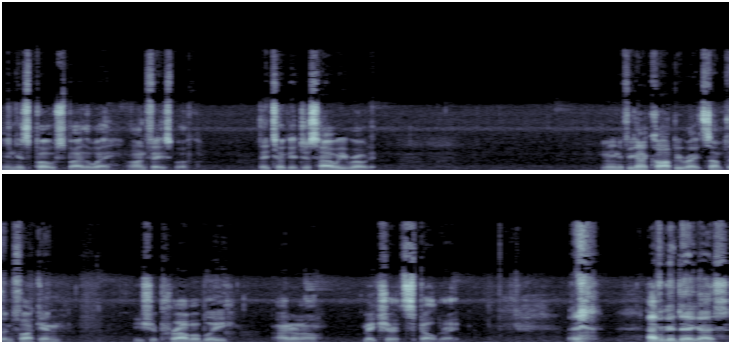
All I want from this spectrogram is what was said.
in his post, by the way, on Facebook. They took it just how he wrote it. I mean, if you're going to copyright something, fucking, you should probably, I don't know, make sure it's spelled right. Have a good day, guys.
